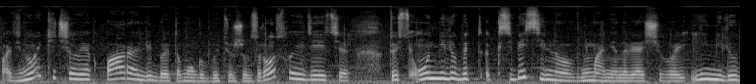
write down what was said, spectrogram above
Одинокий человек, пара, либо это могут быть уже взрослые дети. То есть он не любит к себе сильного внимания навязчивого и, не люб...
